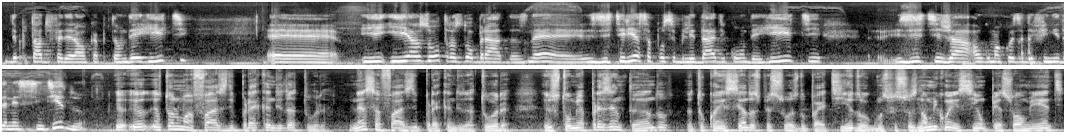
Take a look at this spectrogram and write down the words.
deputado federal Capitão Derrite, é, e, e, as outras dobradas, né? Existiria essa possibilidade com o derrite? Existe já alguma coisa definida nesse sentido? Eu estou numa fase de pré-candidatura. Nessa fase de pré-candidatura, eu estou me apresentando, eu estou conhecendo as pessoas do partido, algumas pessoas não me conheciam pessoalmente.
